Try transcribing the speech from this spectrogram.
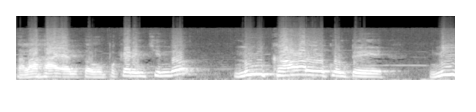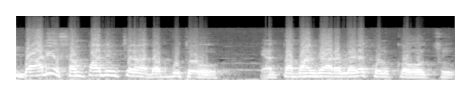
సలహా ఎంత ఉపకరించిందో. నువ్వు కావాలనుకుంటే నీ భార్య సంపాదించిన డబ్బుతో ఎంత బంగారమైనా కొనుక్కోవచ్చు.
